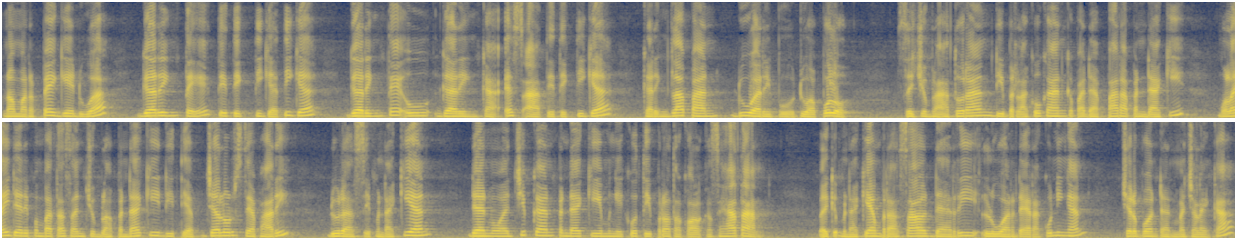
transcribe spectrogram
nomor PG2 garing T titik 33 garing TU garing KSA titik 3 garing 8 2020. Sejumlah aturan diberlakukan kepada para pendaki mulai dari pembatasan jumlah pendaki di tiap jalur setiap hari, durasi pendakian, dan mewajibkan pendaki mengikuti protokol kesehatan. Bagi pendaki yang berasal dari luar daerah Kuningan, Cirebon, dan Majalengka,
